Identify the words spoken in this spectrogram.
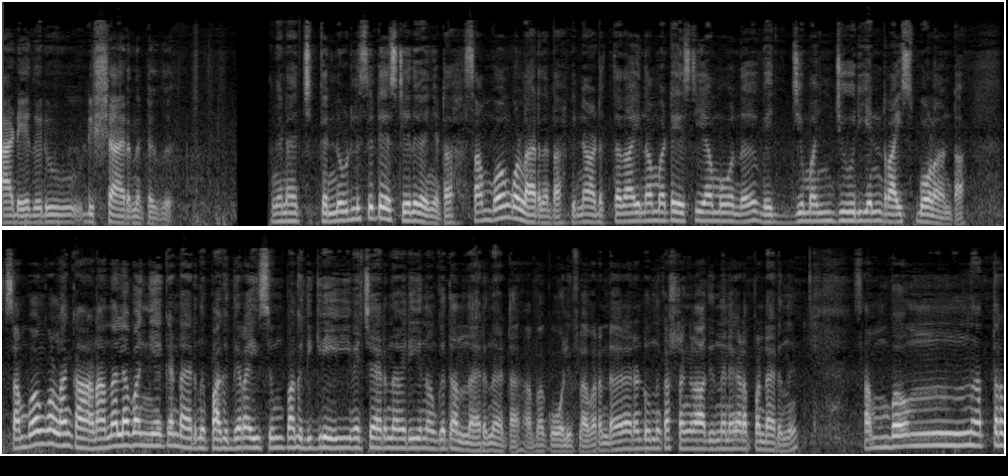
ആഡ് ചെയ്തൊരു ഡിഷായിരുന്നു കേട്ടോ ഇത്. അങ്ങനെ ചിക്കൻ നൂഡിൽസ് ടേസ്റ്റ് ചെയ്ത് കഴിഞ്ഞിട്ടാ. സംഭവം കൊള്ളായിരുന്നു കേട്ടോ പിന്നെ അടുത്തതായി നമ്മൾ ടേസ്റ്റ് ചെയ്യാൻ പോകുന്നത് വെജ് മഞ്ചൂരിയൻ റൈസ് ബോളാണ് കേട്ടോ സംഭവം കൊള്ളാം. കാണാൻ നല്ല ഭംഗിയൊക്കെ ഉണ്ടായിരുന്നു. പകുതി റൈസും പകുതി ഗ്രേവിയും വെച്ചായിരുന്നു അവർ നമുക്ക് തന്നായിരുന്നു കേട്ടോ. അപ്പോൾ കോളിഫ്ലവറിന്റെ രണ്ട് മൂന്ന് കഷ്ണങ്ങൾ ആദ്യം തന്നെ കിടപ്പുണ്ടായിരുന്നു. സംഭവം അത്ര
